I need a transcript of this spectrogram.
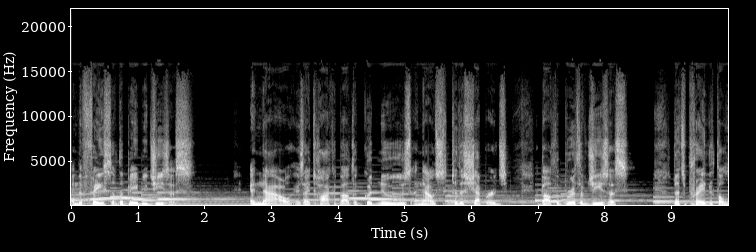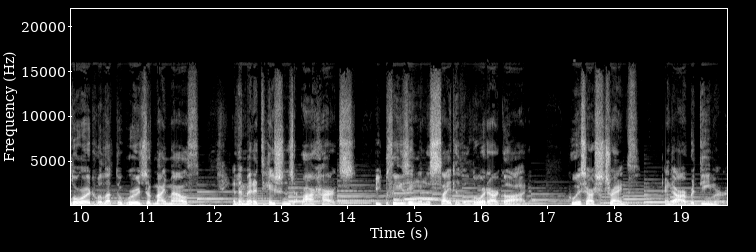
in the face of the baby Jesus? And now, as I talk about the good news announced to the shepherds about the birth of Jesus, let's pray that the Lord will let the words of my mouth and the meditations of our hearts be pleasing in the sight of the Lord our God, who is our strength and our Redeemer.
